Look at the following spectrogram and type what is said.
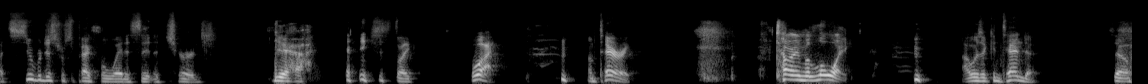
a super disrespectful way to sit in a church. Yeah. And he's just like, "What? I'm Terry." Terry Malloy. I was a contender. So,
